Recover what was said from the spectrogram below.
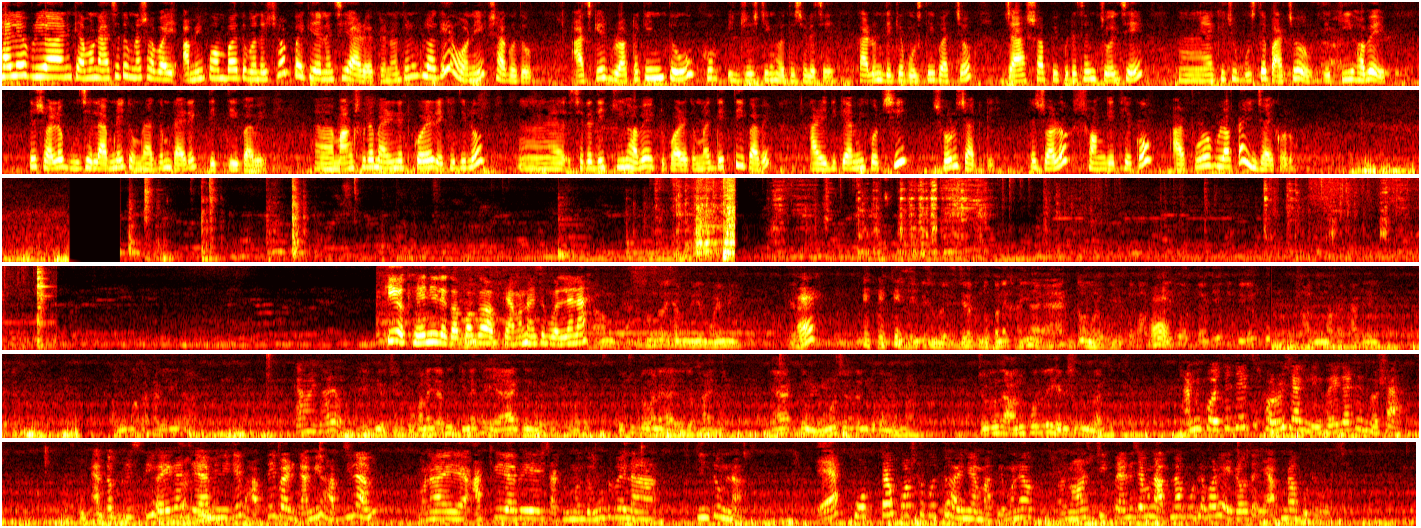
Hello Priyan কেমন আছো তোমরা সবাই? আমি পম্পা, তোমাদের সবাইকে জানাচ্ছি আরও একটা নতুন ব্লগে অনেক স্বাগত। আজকের ব্লগটা কিন্তু খুব ইন্টারেস্টিং হতে চলেছে। কারণ দেখে বুঝতেই পারছ, যা সব প্রিপারেশন চলছে কিছু বুঝতে পারছ যে কি হবে? তো চলো বুঝে লাভ নেই, তোমরা একদম ডাইরেক্ট দেখতেই পাবে। মাংসটা ম্যারিনেট করে রেখে দিল। সেটা দিয়ে কী হবে একটু পরে তোমরা দেখতেই পাবে। আর এদিকে আমি করছি সরু চাকরি তো চলো সঙ্গে থেকো আর পুরো ব্লগটা এনজয় করো। খেয়ে নিলে গপ গপ কেমন হয়েছে বললে না? হ্যাঁ? যেরকম দোকানে খাই না একদম ওরকম হ্যাঁ। আলু মাখা থাকলেই আলু মাখা থাকলেই না? কেমন হেবি হচ্ছে দোকানে যখন কিনে খাই একদম ওরকম আমরা তো প্রচুর দোকানে খাই ও তো খাই না। একদম মনে হচ্ছে দোকানের না। চোখে মধ্যে আলু করলেই হেবি সুন্দর লাগবে আমি করতে চাইছি সরু চাকলি হয়ে গেছে ধোসা। এত। ক্রিস্পি হয়ে গেছে আমি নিজে ভাবতেই পারি না আমি ভাবছিলাম মনে হয় আটকে যাবে, চাকরির মধ্যে উঠবে না, কিন্তু না। এক ফোটটাও কষ্ট করতে হয়নি আমাকে। মানে ননস্টিক প্যানে যেমন আপনা উঠে পড়ে, এটাও তাই আপনা উঠে পড়ছে।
